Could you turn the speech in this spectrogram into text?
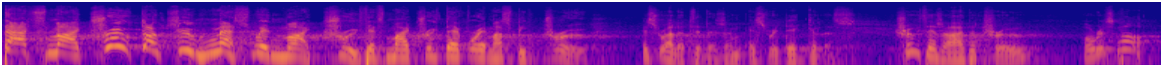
That's my truth. Don't you mess with my truth. It's my truth, therefore it must be true. It's relativism. It's ridiculous. Truth is either true or it's not.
